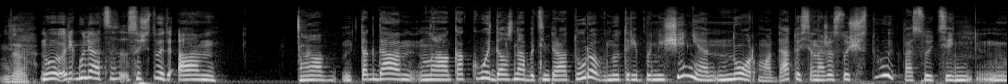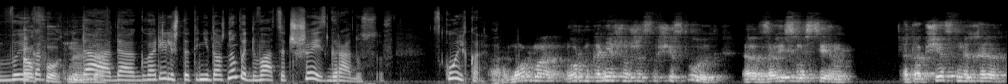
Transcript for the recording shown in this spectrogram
Да. Ну, регуляция существует. А, тогда а, какой должна быть температура внутри помещения, норма, да, то есть она же существует, по сути. Вы Комфортная, как, да, да, да, говорили, что это не должно быть 26 градусов. Сколько? А, норма, норма, конечно же, существует. Э, в зависимости от общественных, э,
